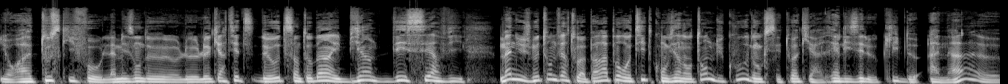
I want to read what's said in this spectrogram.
Il y aura tout ce qu'il faut. La maison de le, le quartier de- Haute-Saint-Aubin est bien desservi. Manu, je me tourne vers toi par rapport au titre qu'on vient d'entendre. Du coup, donc c'est toi qui as réalisé le clip de Anna. euh,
